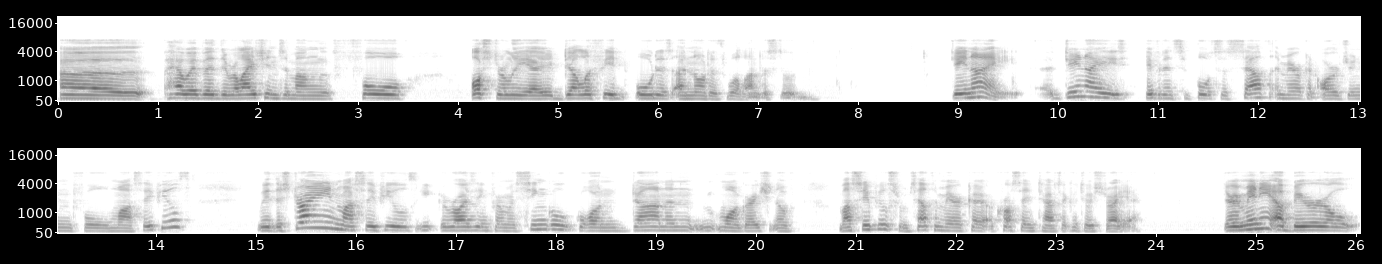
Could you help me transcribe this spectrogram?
Uh, however, the relations among four Australiodelphid orders are not as well understood. DNA. DNA evidence supports a South American origin for marsupials, with Australian marsupials arising from a single Gondwanan migration of marsupials from South America across Antarctica to Australia. There are many arboreal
